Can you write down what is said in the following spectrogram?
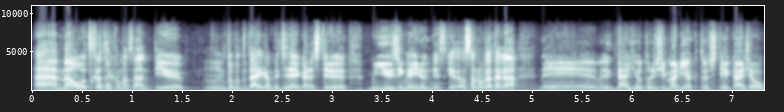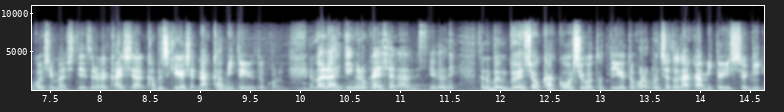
あまあ大塚拓馬さんっていう、うんともと大学時代からしてる友人がいるんですけど、その方が、えー、代表取締役として会社を起こしまして、それが会社、株式会社中身というところまあライティングの会社なんですけどね、その分文章を書くお仕事っていうところもちょっと中身と一緒に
